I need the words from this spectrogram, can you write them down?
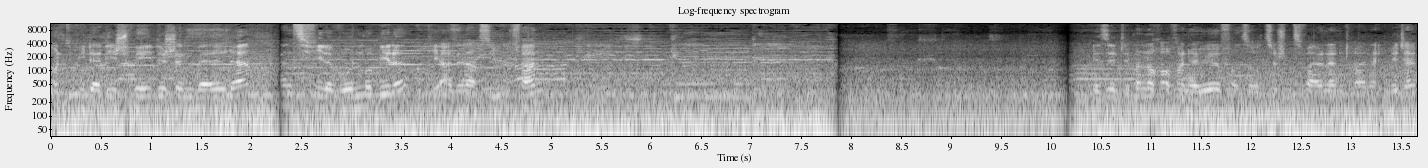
Und wieder die schwedischen Wälder. Ganz viele Wohnmobile, die alle nach Süden fahren. Wir sind immer noch auf einer Höhe von so zwischen 200 und 300 Metern.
